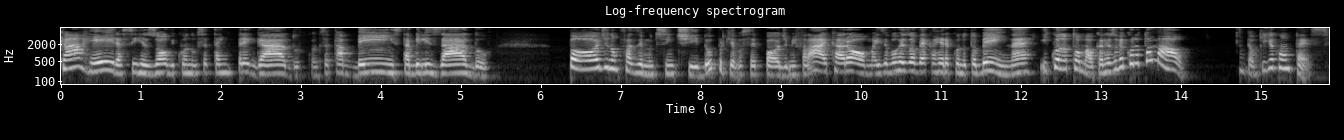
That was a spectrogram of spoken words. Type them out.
Carreira se resolve quando você está empregado, quando você está bem, estabilizado. Pode não fazer muito sentido, porque você pode me falar, ai, Carol, mas eu vou resolver a carreira quando eu tô bem, né? E quando eu tô mal? Eu quero resolver quando eu tô mal. Então, o que que acontece?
